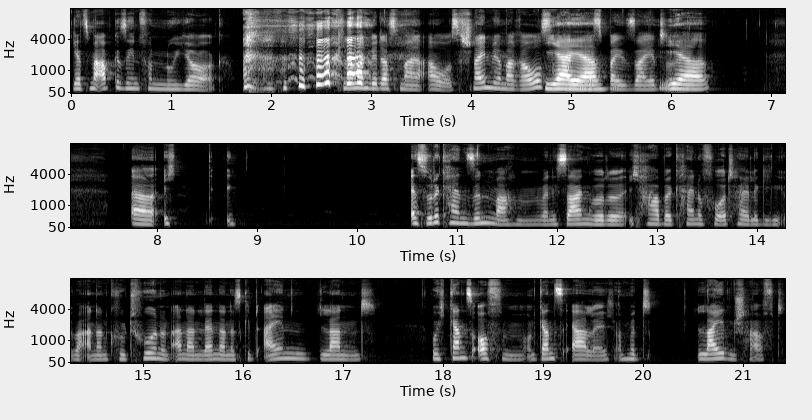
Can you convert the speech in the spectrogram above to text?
Jetzt mal abgesehen von New York. klammern wir das mal aus. Schneiden wir mal raus ja, und packen ja. das beiseite. Ja. Äh, ich, es würde keinen Sinn machen, wenn ich sagen würde, ich habe keine Vorurteile gegenüber anderen Kulturen und anderen Ländern. Es gibt ein Land, wo ich ganz offen und ganz ehrlich und mit Leidenschaft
